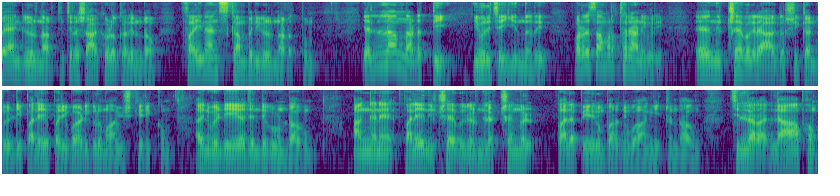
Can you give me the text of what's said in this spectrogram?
ബാങ്കുകൾ നടത്തും ചില ശാഖകളൊക്കെ അതിനുണ്ടാവും ഫൈനാൻസ് കമ്പനികൾ നടത്തും. എല്ലാം നടത്തി ഇവർ ചെയ്യുന്നത്. വളരെ സമർത്ഥരാണ് ഇവർ നിക്ഷേപകരെ ആകർഷിക്കാൻ വേണ്ടി പല പരിപാടികളും ആവിഷ്കരിക്കും. അതിനുവേണ്ടി ഏജന്റുകൾ ഉണ്ടാകും. അങ്ങനെ പല നിക്ഷേപകരിൽ ലക്ഷങ്ങൾ പല പേരും പറഞ്ഞ് വാങ്ങിയിട്ടുണ്ടാകും. ചില്ലറ ലാഭം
